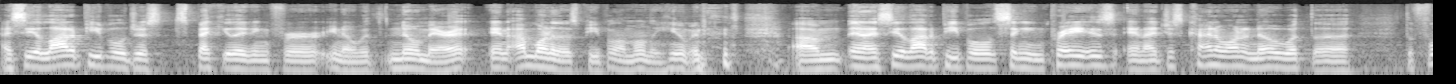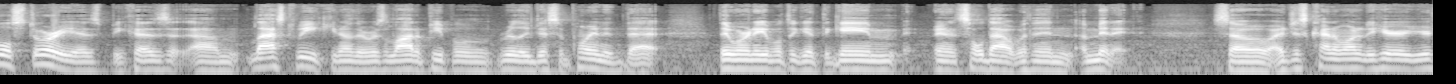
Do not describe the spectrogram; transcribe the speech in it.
I see a lot of people just speculating for you know with no merit, and I'm one of those people. I'm only human, um, and I see a lot of people singing praise, and I just kind of want to know what the the full story is because um, last week, you know, there was a lot of people really disappointed that they weren't able to get the game and it sold out within a minute. So I just kind of wanted to hear your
